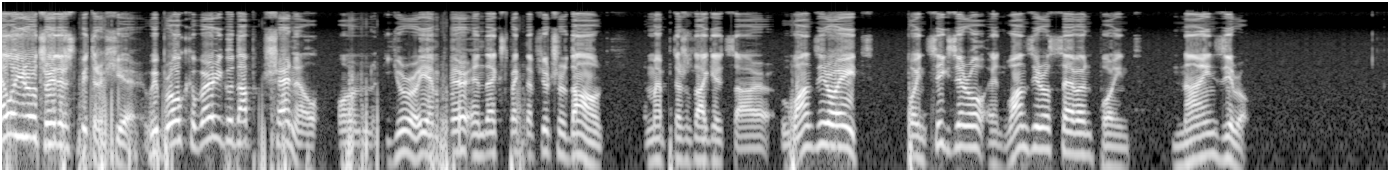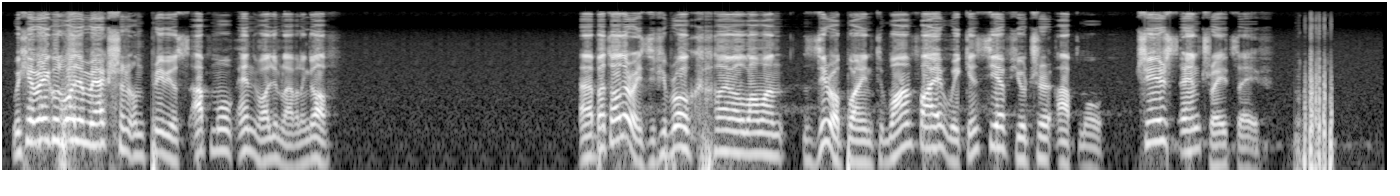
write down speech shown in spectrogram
Hello Eurotraders. Petar here. We broke a very good up channel on Euro yen pair and I expect a future down. My potential targets are 108.60 and 107.90. We have very good volume reaction on previous up move and volume leveling off. Uh, but otherwise, if you broke level 110.15, we can see a future up move. Cheers and trade safe.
